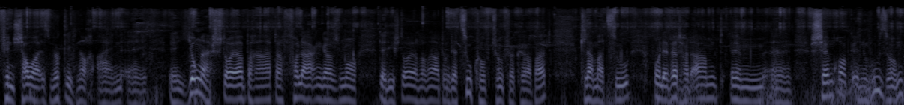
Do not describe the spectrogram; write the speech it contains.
Finn Schauer ist wirklich noch ein äh, äh, junger Steuerberater voller Engagement, der die Steuerberatung der Zukunft schon verkörpert, Klammer zu. Und er wird heute Abend im äh, Shamrock in Husum,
